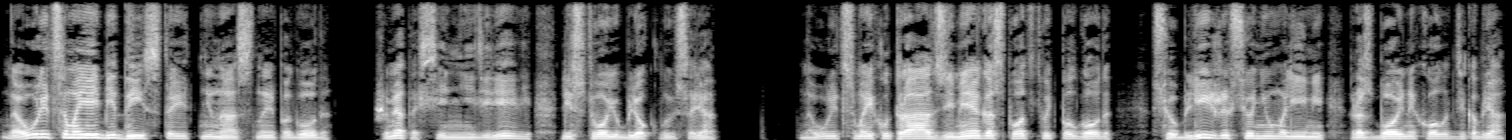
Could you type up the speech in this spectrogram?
На улице моей беды стоит ненастная погода, шумят осенние деревья, листвою блеклую соря. На улице моих утрат зиме господствовать полгода, все ближе, все неумолимей, разбойный холод декабря.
